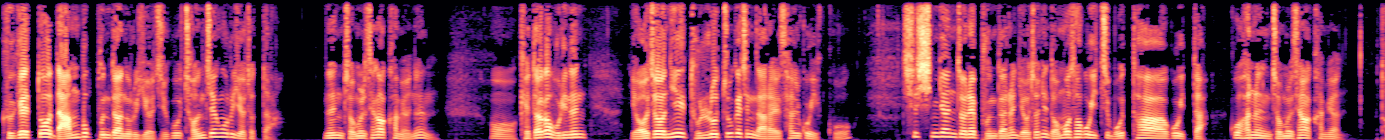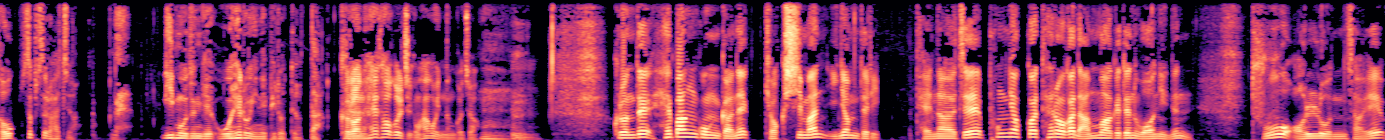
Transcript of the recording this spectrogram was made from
그게 또 남북 분단으로 이어지고 전쟁으로 이어졌다는 점을 생각하면은 어 게다가 우리는 여전히 둘로 쪼개진 나라에 살고 있고 70년 전의 분단은 여전히 넘어서고 있지 못하고 있다고 하는 점을 생각하면 더욱 씁쓸하죠. 이 모든 게 오해로 인해 비롯되었다. 그런 네. 해석을 지금 하고 있는 거죠. 음. 음. 그런데 해방 공간의 격심한 이념 대립, 대낮에 폭력과 테러가 난무하게 된 원인은 두 언론사의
